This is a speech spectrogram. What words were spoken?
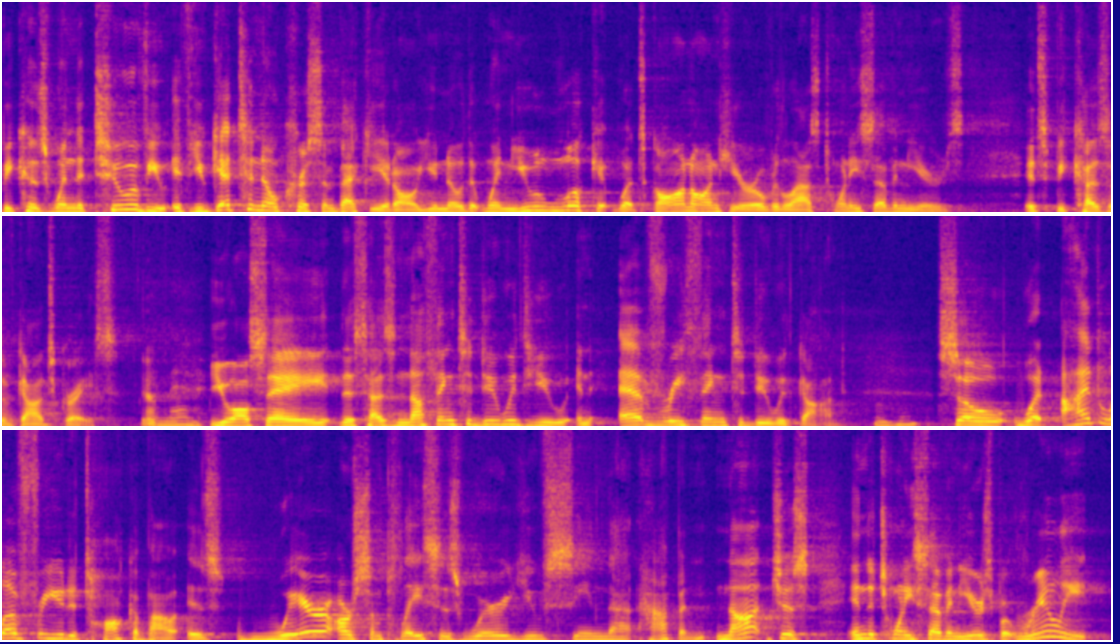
because when the two of you if you get to know chris and becky at all you know that when you look at what's gone on here over the last 27 years it's because of god's grace Amen. you all say this has nothing to do with you and everything to do with God. Mm-hmm. So, what I'd love for you to talk about is where are some places where you've seen that happen? Not just in the 27 years, but really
